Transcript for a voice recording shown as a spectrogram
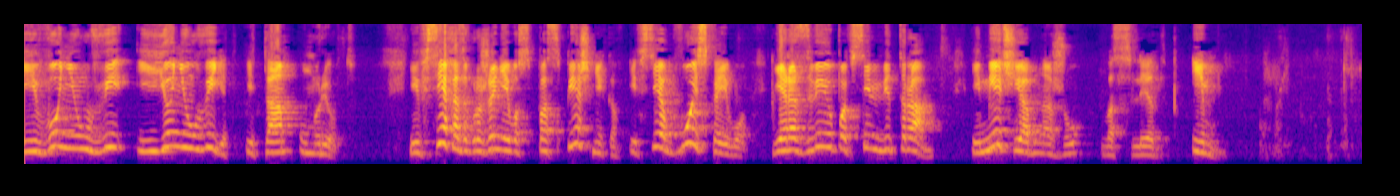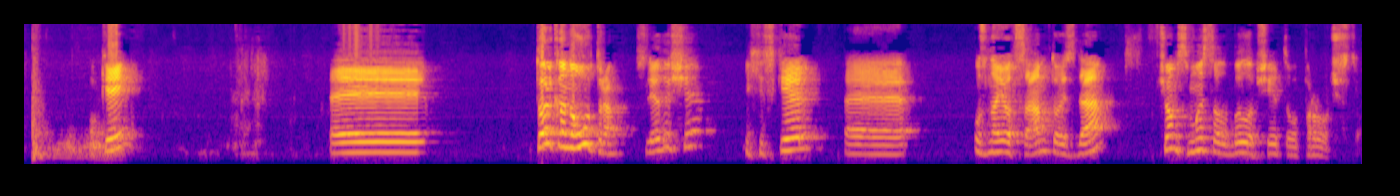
его не уви... ее не увидит, и там умрет и всех о загружении его поспешников, и все войска его я развею по всем ветрам, и меч я обнажу во след им. Окей? Э, Только на утро, следующее, Ихискель э, узнает сам, то есть, да, в чем смысл был вообще этого пророчества.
